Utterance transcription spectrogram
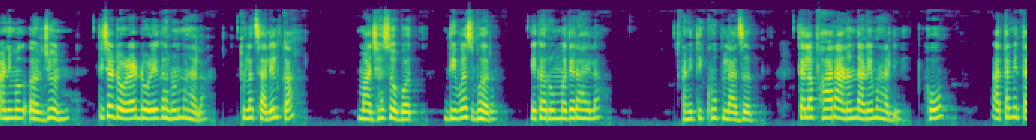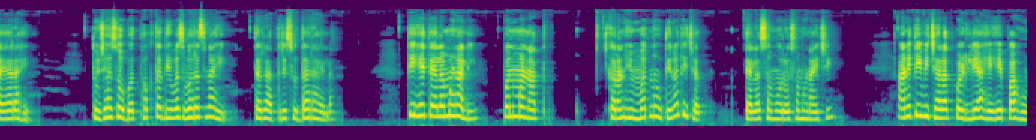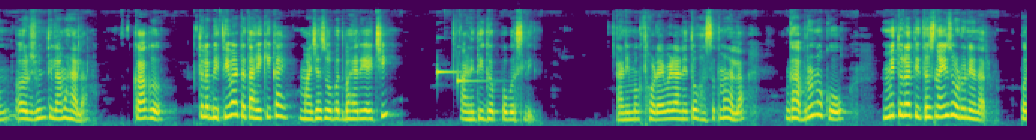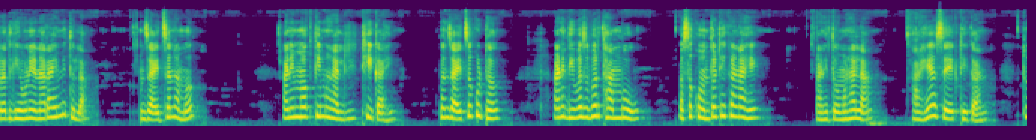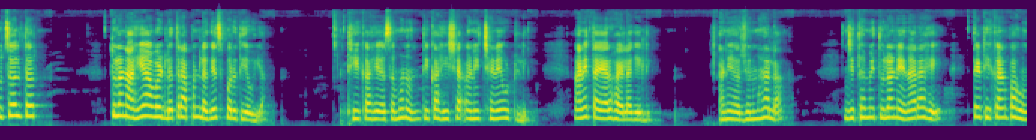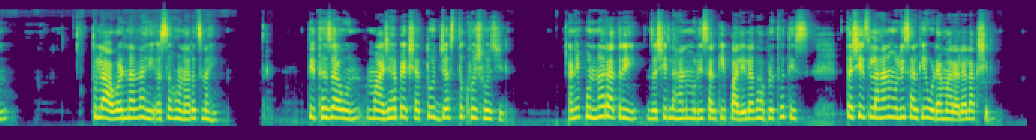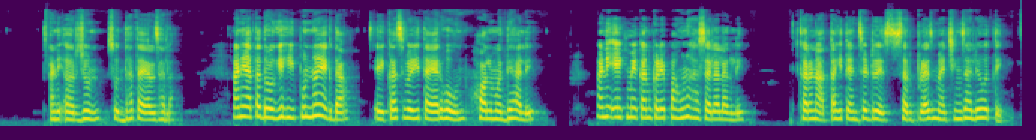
आणि मग अर्जुन तिच्या डोळ्यात डोळे घालून म्हणाला तुला चालेल का? माझ्यासोबत दिवसभर एका रूममध्ये राहायला? आणि ती खूप लाजत त्याला फार आनंदाने म्हणाली हो आता मी तयार आहे. तुझ्यासोबत फक्त दिवसभरच नाही तर रात्रीसुद्धा राहायला. ती हे त्याला म्हणाली पण मनात कारण हिंमत नव्हती ना तिच्यात त्याला समोर असं म्हणायची. आणि ती विचारात पडली आहे हे पाहून अर्जुन तिला म्हणाला का गं? तुला भीती वाटत आहे की काय? माझ्यासोबत बाहेर यायची? आणि ती गप्प बसली. आणि मग थोड्या वेळाने तो हसत म्हणाला घाबरू नको. मी तुला तिथंच नाही सोडून येणार. परत घेऊन येणार आहे मी तुला. जायचं ना मग? आणि मग ती म्हणाली ठीक आहे. पण जायचं कुठं? आणि दिवसभर थांबू. असं कोणतं ठिकाण आहे? आणि तो म्हणाला आहे असं एक ठिकाण. तू चल तर. तुला नाही आवडलं तर आपण लगेच परत येऊया. ठीक आहे असं म्हणून ती काहीशा अनिच्छेने उठली आणि तयार व्हायला गेली. आणि अर्जुन म्हणाला जिथं मी तुला नेणार आहे ते ठिकाण पाहून तुला आवडणार नाही असं होणारच नाही. तिथं जाऊन माझ्यापेक्षा तू जास्त खुश होशील. आणि पुन्हा रात्री जशी लहान मुलीसारखी पालीला घाबरत होतीस तशीच लहान मुलीसारखी उड्या मारायला लागशील. आणि अर्जुनसुद्धा तयार झाला. आणि आता दोघेही पुन्हा एकदा एकाच वेळी तयार होऊन हॉलमध्ये आले आणि एकमेकांकडे पाहून हसायला लागले. कारण आताही त्यांचे ड्रेस सरप्राईज मॅचिंग झाले होते.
